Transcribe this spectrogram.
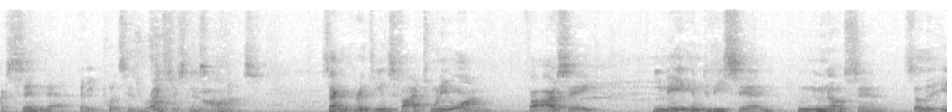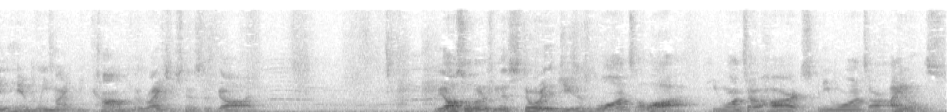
our sin debt, but He puts His righteousness on us. 2 Corinthians 5.21 For our sake He made Him to be sin who knew no sin, so that in Him we might become the righteousness of God. We also learn from this story that Jesus wants a lot. He wants our hearts and he wants our idols.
